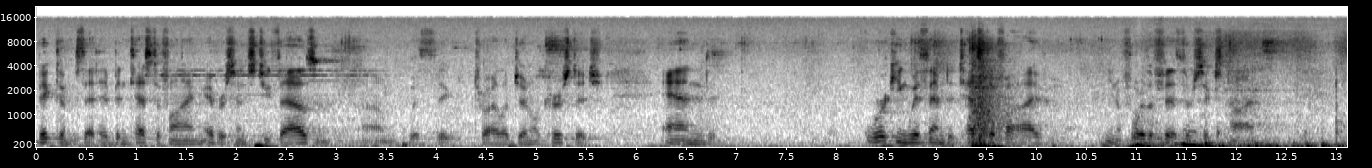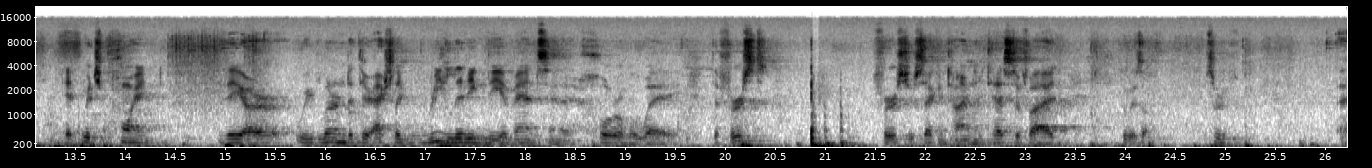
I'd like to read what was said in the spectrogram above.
victims that had been testifying ever since 2000 um, with the trial of General Krstic, and working with them to testify, you know, for the fifth or sixth time. At which point they are, we've learned that they're actually reliving the events in a horrible way. The first, first or second time they testified, it was sort of uh,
